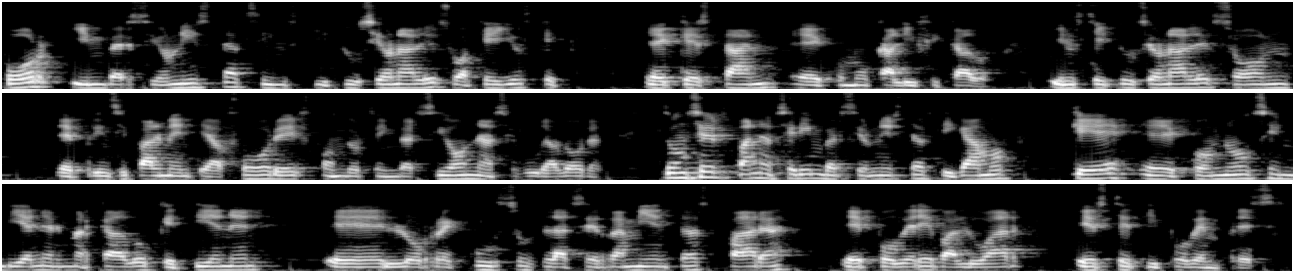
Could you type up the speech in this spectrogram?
por inversionistas institucionales o aquellos que, eh, que están eh, como calificados. Institucionales son eh, principalmente afores, fondos de inversión, aseguradoras. Entonces van a ser inversionistas, digamos, que conocen bien el mercado, que tienen eh, los recursos, las herramientas para eh, poder evaluar este tipo de empresas.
